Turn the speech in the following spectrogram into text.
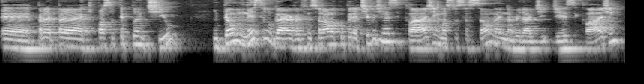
é, para que possa ter plantio. Então, nesse lugar vai funcionar uma cooperativa de reciclagem, uma associação, né, na verdade, de, de reciclagem,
